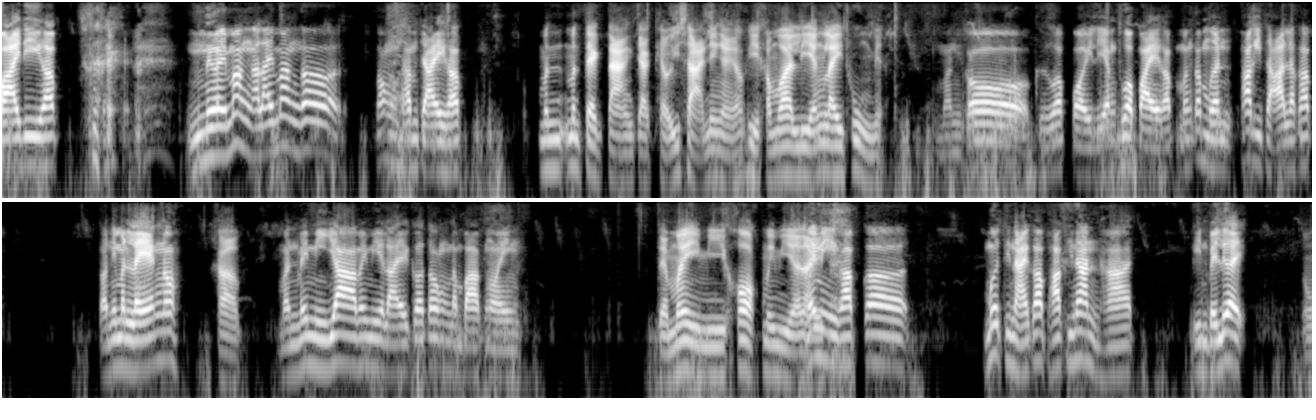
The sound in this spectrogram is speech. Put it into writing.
บายดีครับ เหนื่อยมั่งอะไรมั่งก็ต้องทำใจครับ มันมันแตกต่างจากแถวอีสานยังไง ครับพี่คำว่าเลี้ยงไล่ทุ่งเนี่ย มันก็คือว่าปล่อยเลี้ยงทั่วไปครับ มันก็เหมือนภาคอีสานแล้วครับ ตอนนี้มันแรงเนาะครับ มันไม่มีหญ้าไม่มีอะไรก็ต้องลำบากหน่อย แต่ไม่มีคอกไม่มีอะไรไม่มีครับก็มืดที่ไหนก็พักที่นั่นหากินไปเรื่อย อ๋อ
